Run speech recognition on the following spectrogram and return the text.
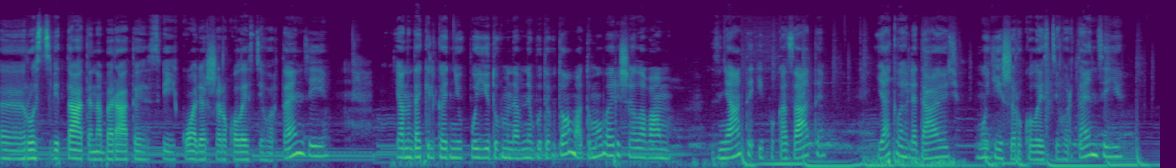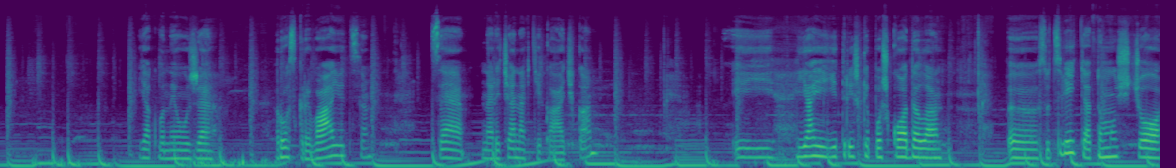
е, розцвітати, набирати свій колір широколисті гортензії. Я на декілька днів поїду, в мене не буде вдома, тому вирішила вам зняти і показати, як виглядають мої широколисті гортензії як вони вже розкриваються. Це наречена втікачка. І я її трішки пошкодила е, суцвіття, тому що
